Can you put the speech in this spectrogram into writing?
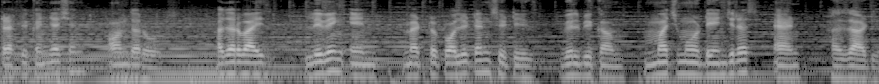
traffic congestion on the road otherwise living in metropolitan cities will become much more dangerous and hazardous.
